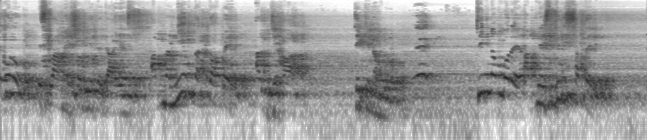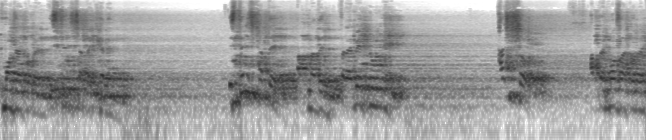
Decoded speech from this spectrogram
এগুলো ইসলামে শরীয়তে জায়েজ। আপনার নিয়ম থাকতে হবে আল জিহাদ ঠিক কিনা হলো? তিন নম্বরে আপনি স্ত্রীর সাথে মজা করেন, স্ত্রীর সাথে খেলেন। স্ত্রীর সাথে আপনাদের প্রাইভেট রুমে হাস্য, আপনি মজা করেন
